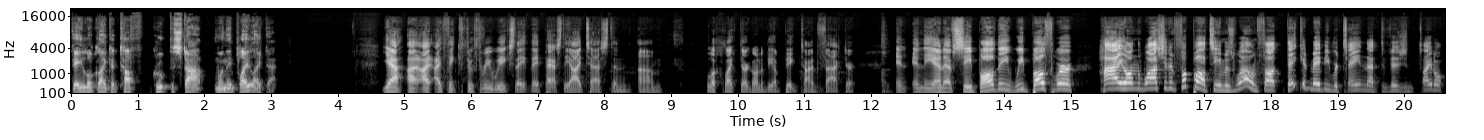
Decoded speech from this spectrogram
they look like a tough group to stop when they play like that. Yeah, I, I think through three weeks they they passed the eye test and um, look like they're going to be a big time factor in in the NFC. Baldy, we both were high on the Washington football team as well and thought they could maybe retain that division title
